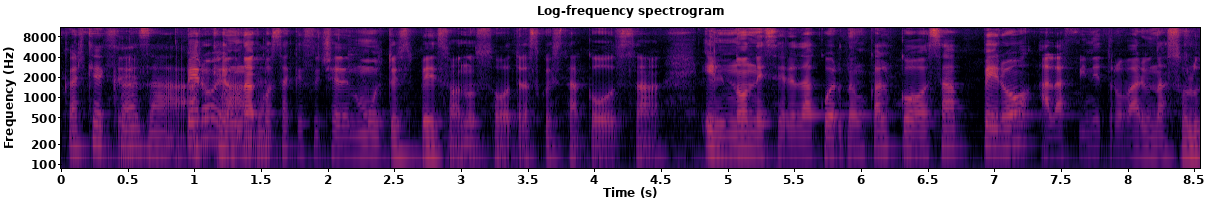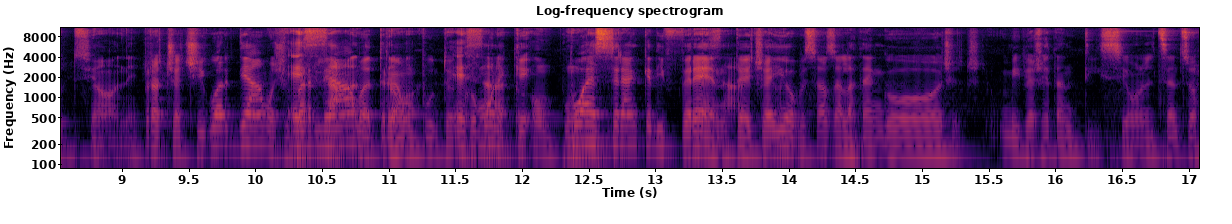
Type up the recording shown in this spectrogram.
qualche sì. cosa. Però accade. è una cosa che succede molto spesso a nosotras, questa cosa. Il non essere d'accordo in qualcosa, però alla fine trovare trovare una soluzione. Però cioè, ci guardiamo, ci esatto, parliamo e troviamo un punto in esatto, comune che può essere anche differente. Esatto. Cioè io questa cosa la tengo, cioè, mi piace tantissimo, nel senso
